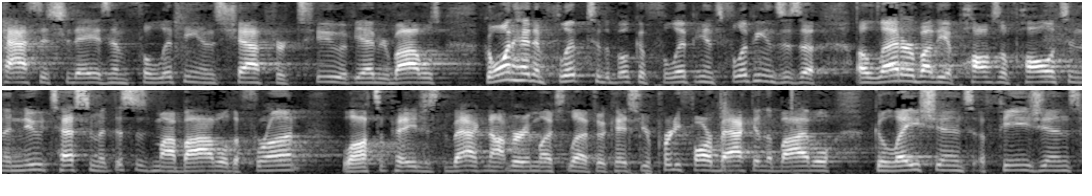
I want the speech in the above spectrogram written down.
passage today is in Philippians chapter 2. If you have your Bibles, go on ahead and flip to the book of Philippians. Philippians is a, a letter by the Apostle Paul. It's in the New Testament. This is my Bible, the front. Lots of pages. The back, not very much left. Okay, so you're pretty far back in the Bible. Galatians, Ephesians,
